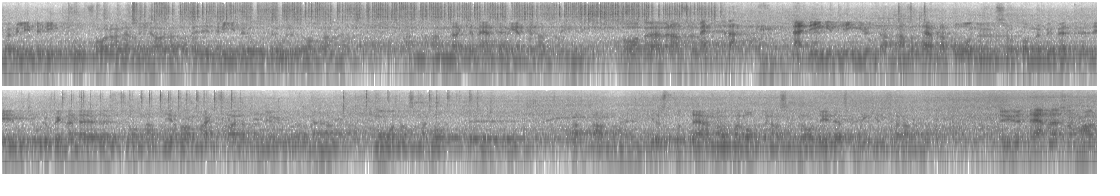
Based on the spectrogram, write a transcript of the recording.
behöver lite vikt fortfarande som gör att det driver otroligt bra honom. Han, han verkligen äter springer. Vad behöver han förbättra? Nej, det är ingenting utan han får tävla på nu så kommer det bli bättre. Det är en otrolig skillnad från att jag vann på Axevalla till nu. Med månaden som har gått. eh, Att han eh, just får träna och ta loppen så bra, det är det som är viktigt för honom. Du är ju en tränare som har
